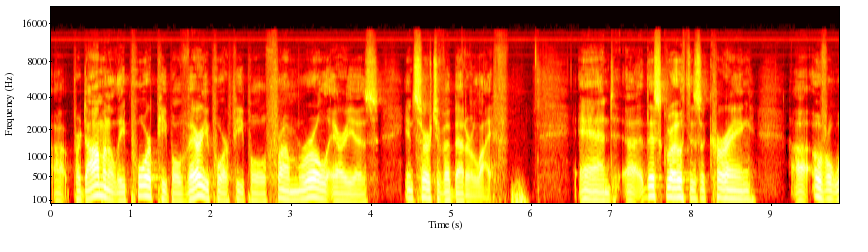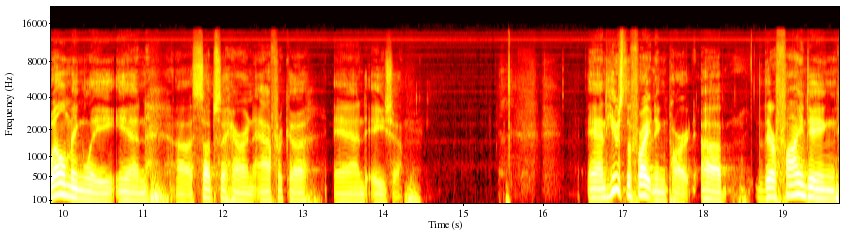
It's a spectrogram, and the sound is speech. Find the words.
uh, predominantly poor people, very poor people from rural areas in search of a better life. And uh, this growth is occurring uh, overwhelmingly in uh, sub-Saharan Africa and Asia. And here's the frightening part. Uh, they're finding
